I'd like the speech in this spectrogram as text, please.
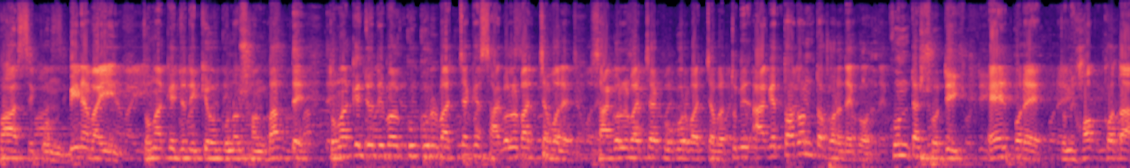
ফাসিকুম বিনাবাইন। তোমাকে যদি কেউ কোনো সংবাদ দেয়, তোমাকে যদি বলে কুকুরের বাচ্চাকে ছাগলের বাচ্চা বলে ছাগলের বাচ্চা, কুকুর বাচ্চা বলে, তুমি আগে তদন্ত করে দেখো কোনটা সঠিক। এরপরে তুমি হক কথা,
